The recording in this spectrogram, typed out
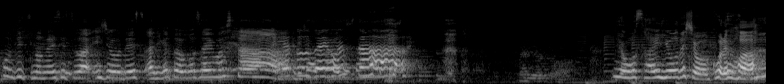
本日の面接は以上です。ありがとうございました。ありがとうございました。いやもう採用でしょうこれは。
